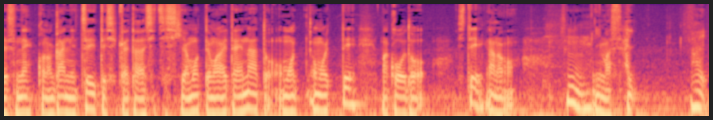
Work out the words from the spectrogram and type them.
ですね、このがんについてしっかり正しい知識を持ってもらいたいなと思思って、まあ、行動して、あの、うん、言います。はい。はい。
